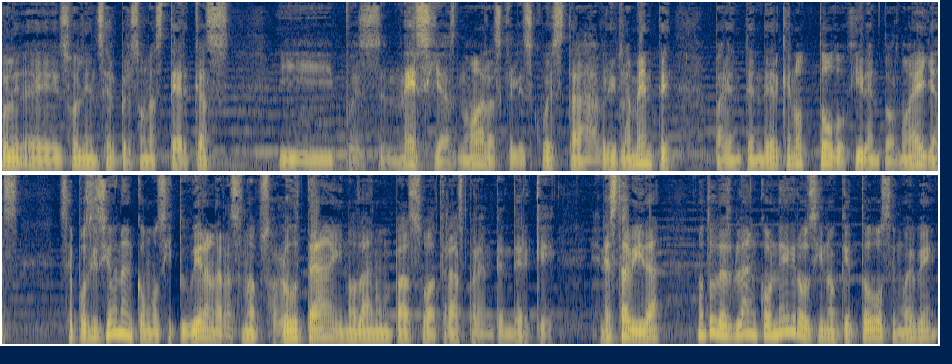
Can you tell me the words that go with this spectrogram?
eh, suelen ser personas tercas y pues necias, ¿no? A las que les cuesta abrir la mente para entender que no todo gira en torno a ellas. Se posicionan como si tuvieran la razón absoluta y no dan un paso atrás para entender que en esta vida no todo es blanco o negro, sino que todo se mueve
